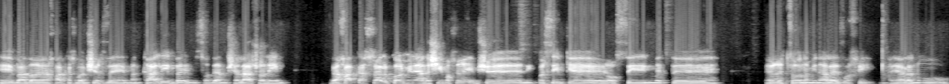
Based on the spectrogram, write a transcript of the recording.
אה, אחר כך בהמשך זה מנכ"לים במשרדי הממשלה השונים, ואחר כך על כל מיני אנשים אחרים שנתפסים כעושים את אה, רצון המינהל האזרחי. היה לנו,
